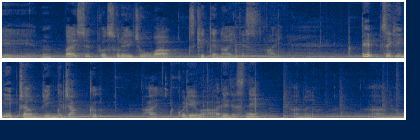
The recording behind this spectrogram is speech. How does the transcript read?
えーうん、バイセップはそれ以上はつけてないです、はい、で次にジャンピングジャック、はい、これはあれですね。あのあの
